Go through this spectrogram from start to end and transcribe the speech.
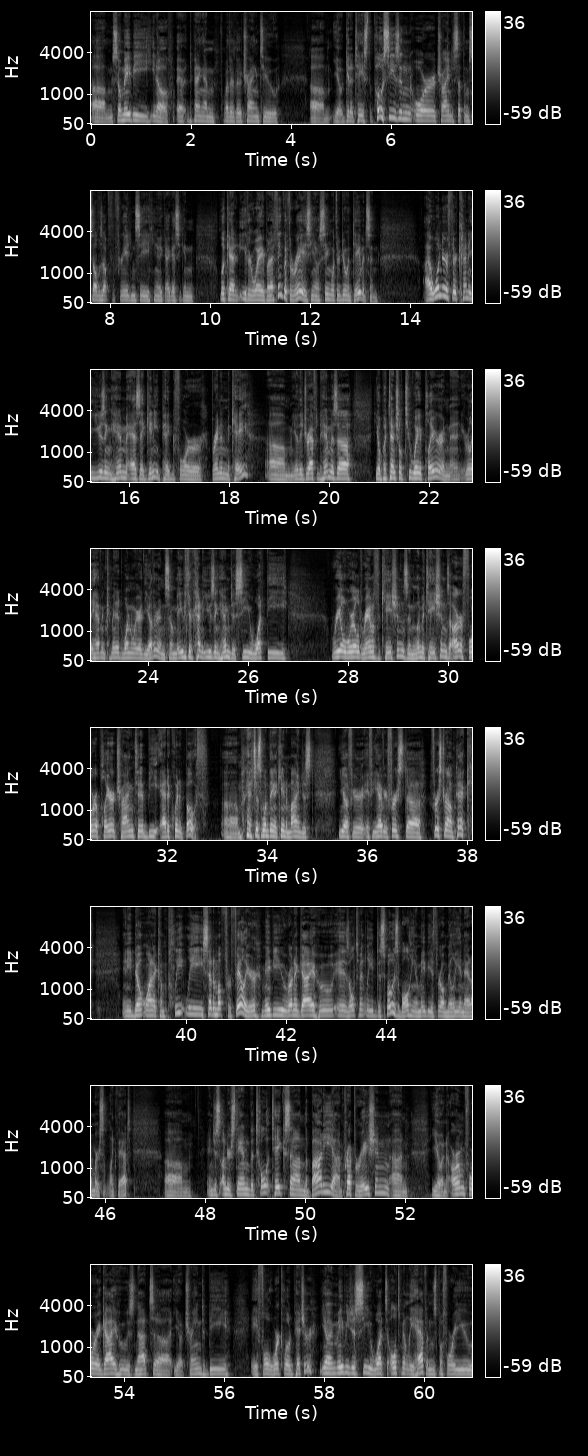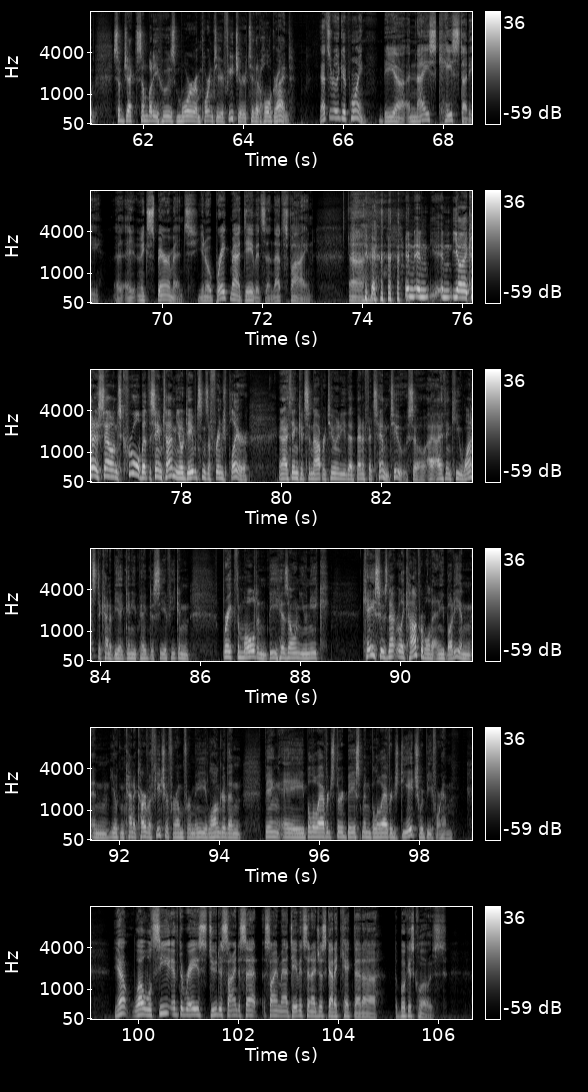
Um, so maybe you know, uh, depending on whether they're trying to, um, you know, get a taste of the postseason or trying to set themselves up for free agency. You know, I guess you can look at it either way. But I think with the Rays, you know, seeing what they're doing with Davidson I wonder if they're kind of using him as a guinea pig for Brendan McKay. Um, you know, they drafted him as a you know potential two way player, and, and really haven't committed one way or the other, and so maybe they're kind of using him to see what the real world ramifications and limitations are for a player trying to be adequate at both. Um, it's just one thing that came to mind. Just you know, if you're if you have your first uh, first round pick and you don't want to completely set him up for failure, maybe you run a guy who is ultimately disposable. You know, maybe you throw a million at him or something like that. Um, and just understand the toll it takes on the body, on preparation, on you know an arm for a guy who's not uh, you know trained to be a full workload pitcher. You know, maybe just see what ultimately happens before you subject somebody who's more important to your future to that whole grind. That's a really good point be a, a nice case study, a, a, an experiment. You know, break Matt Davidson, that's fine. Uh. and and and you know, it kind of sounds cruel, but at the same time, you know, Davidson's a fringe player, and I think it's an opportunity that benefits him too. So I, I think he wants to kind of be a guinea pig to see if he can break the mold and be his own unique case who's not really comparable to anybody, and and you can kind of carve a future for him for me longer than being a below average third baseman, below average DH would be for him. Yeah, well, we'll see if the Rays do decide to set, sign Matt Davidson. I just got a kick that uh the book is closed.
